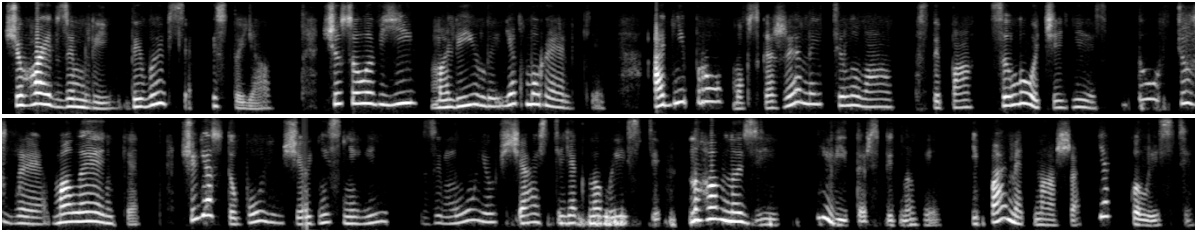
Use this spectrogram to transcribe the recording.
що гай в землі дивився і стояв, що солов'ї маліли, як морельки, а Дніпро, мов скажений, цілував в степах село чиєсь, то чуже, маленьке, що я з тобою ще одні сніги, зимую в щасті, як на листі, нога в нозі, і вітер з-під ноги, і пам'ять наша, як в колисті.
